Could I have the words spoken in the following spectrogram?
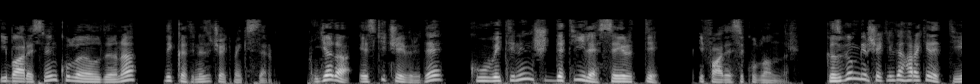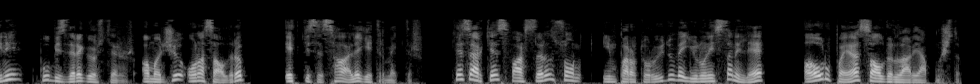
ibaresinin kullanıldığına dikkatinizi çekmek isterim. Ya da eski çeviride kuvvetinin şiddetiyle seyirtti ifadesi kullanılır. Kızgın bir şekilde hareket ettiğini bu bizlere gösterir. Amacı ona saldırıp etkisiz hale getirmektir. Keserkes Farsların son imparatoruydu ve Yunanistan ile Avrupa'ya saldırılar yapmıştı.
